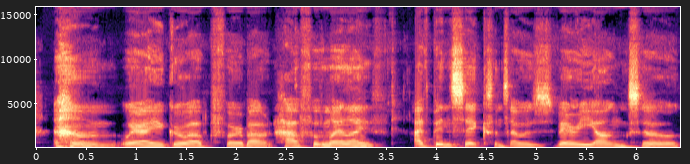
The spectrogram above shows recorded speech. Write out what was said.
um, where I grew up for about half of my life. I've been sick since I was very young, so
